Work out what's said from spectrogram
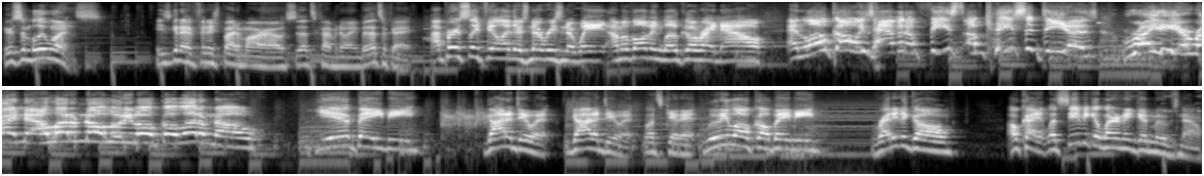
Here's some blue ones. He's gonna finish by tomorrow, so that's kind of annoying, but that's okay. I personally feel like there's no reason to wait. I'm evolving Loco right now, and Loco is having a feast of quesadillas right here, right now. Let him know, Ludi Loco, let him know. Yeah, baby. Gotta do it, gotta do it. Let's get it. Ludi Loco, baby. Ready to go. Okay, let's see if he can learn any good moves now.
